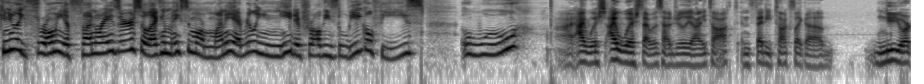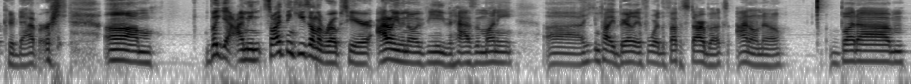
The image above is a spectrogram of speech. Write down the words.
can you like throw me a fundraiser so i can make some more money i really need it for all these legal fees woo I, I wish i wish that was how giuliani talked. Instead he talks like a new york cadaver. Um but yeah i mean so i think he's on the ropes here. I don't even know if he even has the money. Uh he can probably barely afford the fucking starbucks. I don't know. But um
